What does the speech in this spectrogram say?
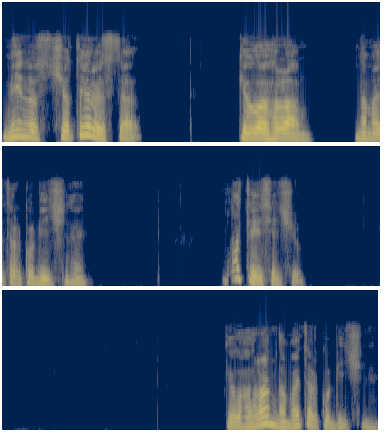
мінус 400 кілограм на метр кубічний на тисячу кілограм на метр кубічний.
